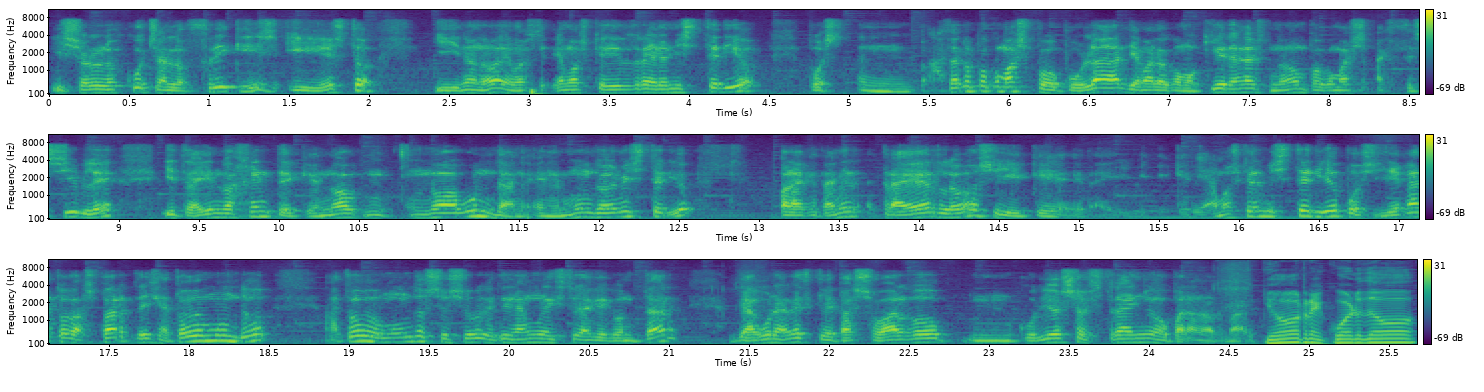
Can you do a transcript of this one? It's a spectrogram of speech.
y solo lo escuchan los frikis y esto, y no, no, hemos, hemos querido traer el misterio, pues mm, hacerlo un poco más popular, llamarlo como quieras, ¿no? Un poco más accesible y trayendo a gente que no, no abundan en el mundo del misterio para que también traerlos y que, y que veamos que el misterio pues llega a todas partes y a todo el mundo, a todo el mundo se seguro que tiene alguna historia que contar de alguna vez que le pasó algo mm, curioso, extraño o paranormal. Yo recuerdo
